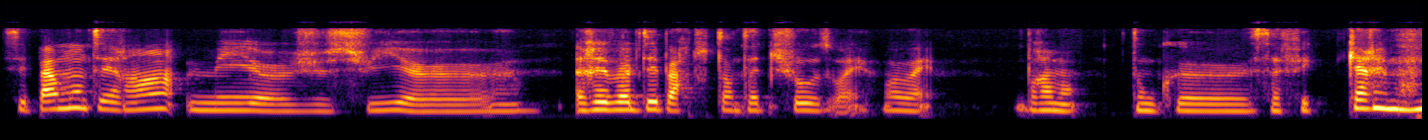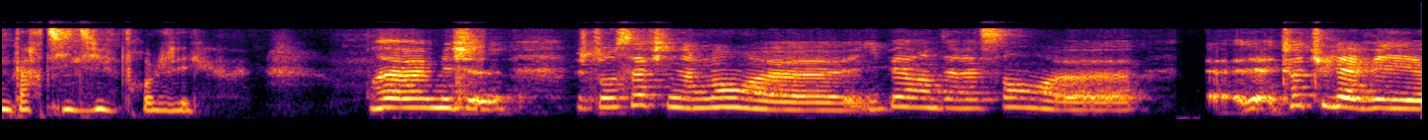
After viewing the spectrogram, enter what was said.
C'est pas mon terrain, mais euh, je suis euh, révoltée par tout un tas de choses. Ouais, ouais, ouais, vraiment. Donc, euh, ça fait carrément partie du projet. Ouais, mais je, je, trouve ça finalement hyper intéressant. Toi, tu l'avais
